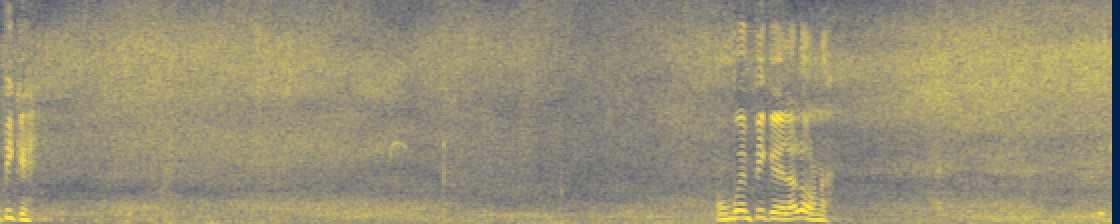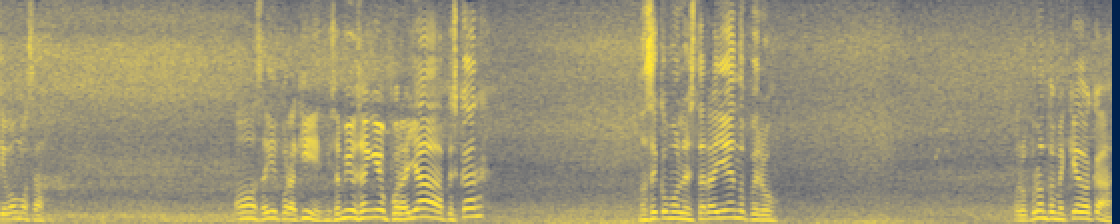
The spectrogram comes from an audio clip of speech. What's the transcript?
pique. Un buen pique de la lorna. Así que vamos a vamos a ir por aquí. Mis amigos se han ido por allá a pescar. No sé cómo le estará yendo pero por lo pronto me quedo acá.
